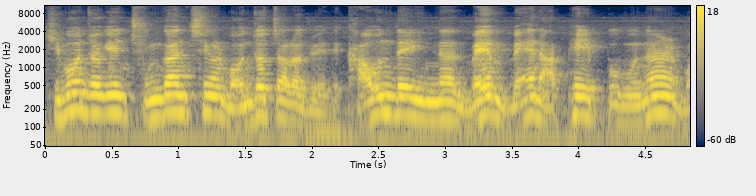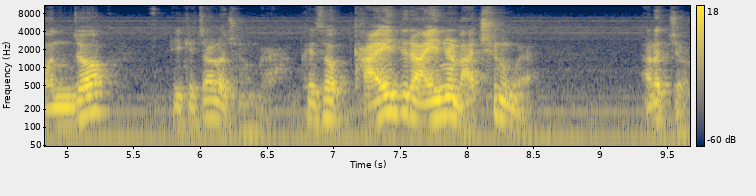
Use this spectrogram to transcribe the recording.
기본적인 중간층을 먼저 잘라줘야 돼. 가운데 있는 맨, 맨 앞에 부분을 먼저 이렇게 잘라주는 거야. 그래서 가이드 라인을 맞추는 거야. 알았죠?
